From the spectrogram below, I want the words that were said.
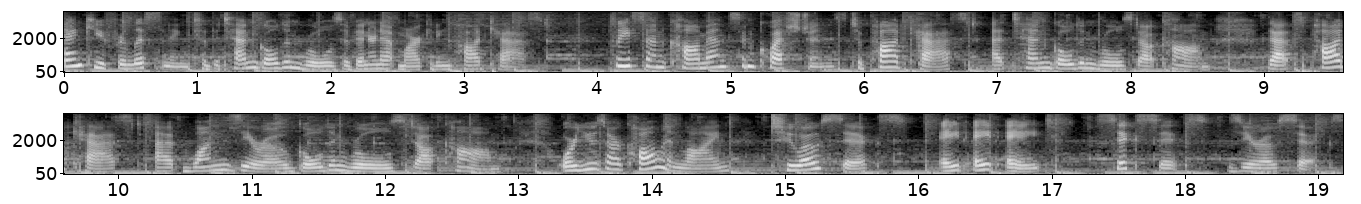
Thank you for listening to the 10 Golden Rules of Internet Marketing podcast. Please send comments and questions to podcast at 10goldenrules.com. That's podcast at 10goldenrules.com. Or use our call in line 206 888 6606.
